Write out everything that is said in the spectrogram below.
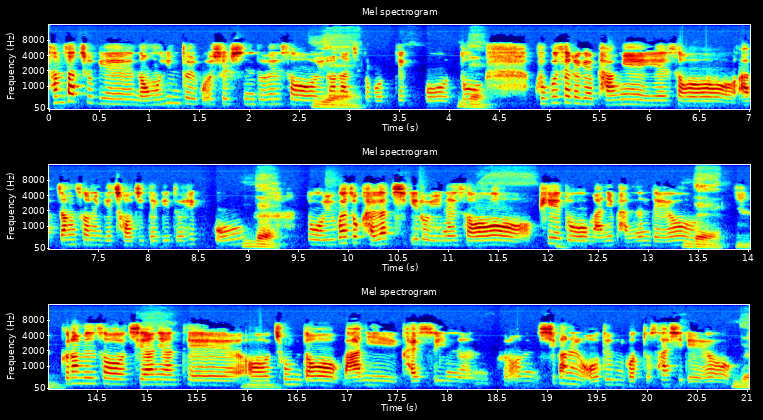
3사 초기에 너무 힘들고 실신도 해서 예. 일어나지도 못했고 또 네. 구구 세력의 방해에 의해서 앞장서는 게 저지되기도 했고 네. 또 유가족 갈라치기로 인해서 피해도 많이 봤는데요. 네. 음, 그러면서 지안이한테 어, 음. 좀더 많이 갈 수 있는 그런 시간을 얻은 것도 사실이에요. 네.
